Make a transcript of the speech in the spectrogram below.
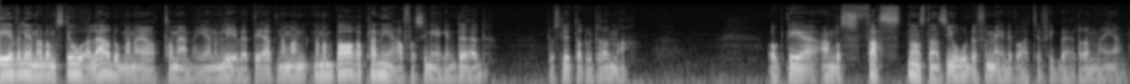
det är väl en av de stora lärdomarna jag tar med mig genom livet. Det är att när man, när man bara planerar för sin egen död, då slutar du drömma. Och det Anders Fast någonstans gjorde för mig, det var att jag fick börja drömma igen.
